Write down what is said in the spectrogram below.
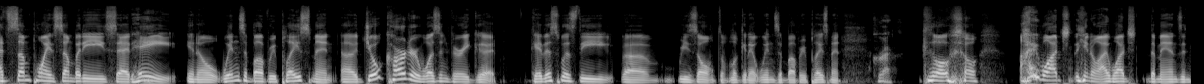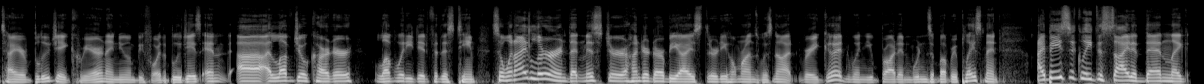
at some point somebody said, "Hey, you know, wins above replacement." Uh, Joe Carter wasn't very good. Okay, this was the uh, result of looking at wins above replacement. Correct. So, so I watched, you know, I watched the man's entire Blue Jay career, and I knew him before the Blue Jays. And uh, I love Joe Carter, love what he did for this team. So when I learned that Mister 100 RBIs, 30 home runs was not very good when you brought in wins above replacement, I basically decided then, like,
